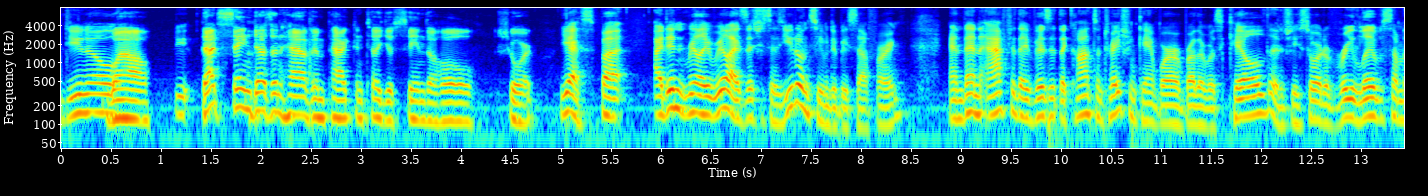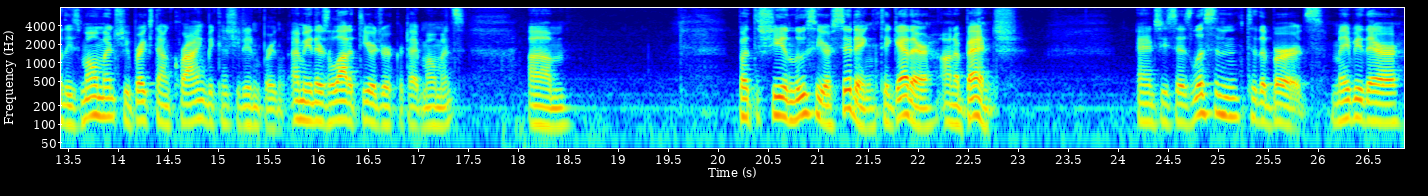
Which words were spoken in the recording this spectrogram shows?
Do you know? Wow. You, that scene doesn't have impact until you've seen the whole short. Yes, but I didn't really realize this. She says, You don't seem to be suffering. And then after they visit the concentration camp where her brother was killed, and she sort of relives some of these moments, she breaks down crying because she didn't bring. I mean, there's a lot of tearjerker type moments. Um, but she and Lucy are sitting together on a bench. And she says, Listen to the birds. Maybe they're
